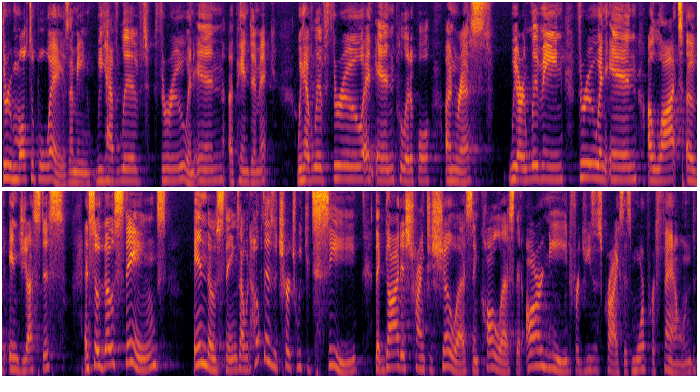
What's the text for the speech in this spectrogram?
through multiple ways. I mean, we have lived through and in a pandemic. We have lived through and in political unrest. We are living through and in a lot of injustice. And so those things in those things, I would hope that as a church we could see that God is trying to show us and call us that our need for Jesus Christ is more profound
